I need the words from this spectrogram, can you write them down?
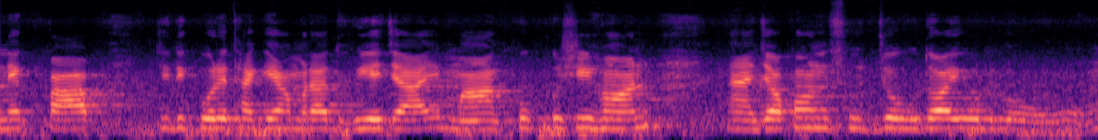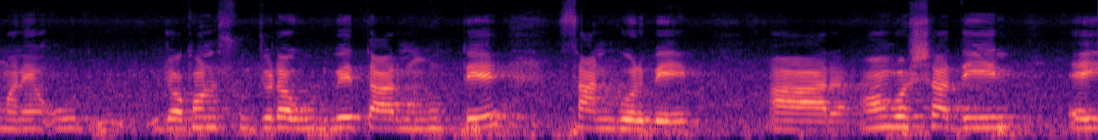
অনেক পাপ যদি করে থাকে আমরা ধুয়ে যাই মা খুব খুশি হন। আহ, যখন সূর্য উদয় উঠবে মানে যখন সূর্যটা উঠবে তার মুহূর্তে স্নান করবে। আর অমাবস্যা দিন এই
